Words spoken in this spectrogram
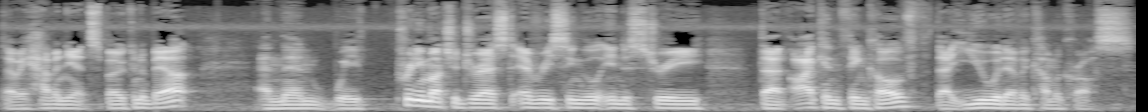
that we haven't yet spoken about. And then we've pretty much addressed every single industry that I can think of that you would ever come across.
